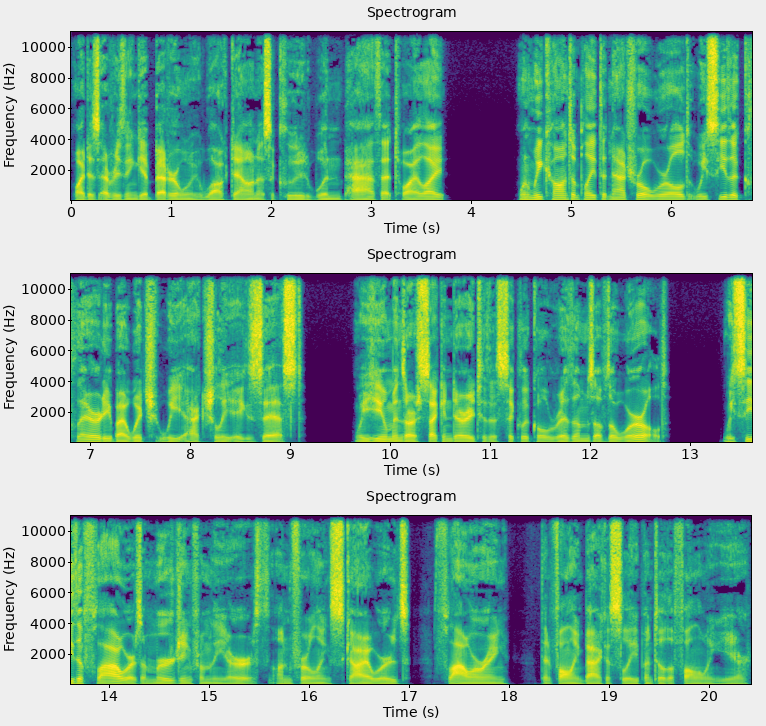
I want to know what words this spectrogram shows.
Why does everything get better when we walk down a secluded wooden path at twilight? When we contemplate the natural world, we see the clarity by which we actually exist. We humans are secondary to the cyclical rhythms of the world. We see the flowers emerging from the earth, unfurling skywards, flowering, then falling back asleep until the following year.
